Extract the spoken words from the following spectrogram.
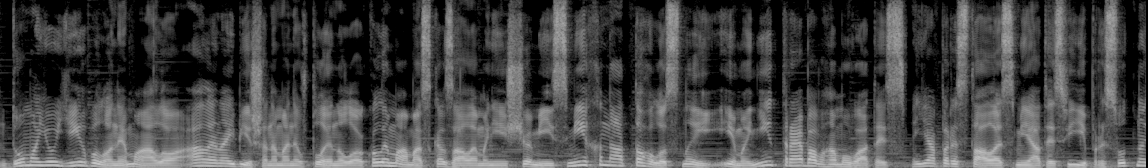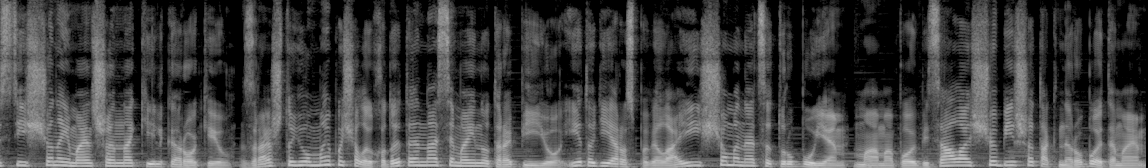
Думаю, їх було немало, але найбільше на мене вплинуло, коли мама сказала мені, що мій сміх надто голосний, і мені треба вгамуватись. Я перестала сміятись в її присутності щонайменше на кілька років. Зрештою, ми почали ходити на сімейну терапію, і тоді я розповіла їй, що мене це турбує. Мама пообіцяла, що більше так не робитиме,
